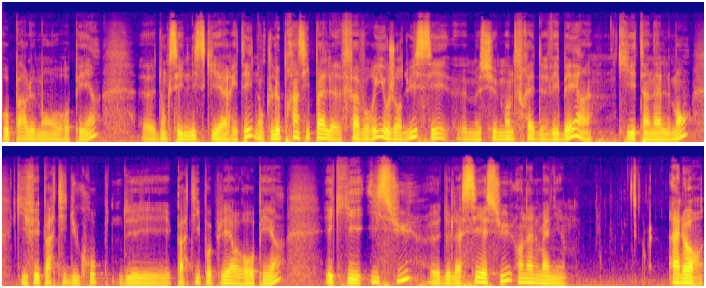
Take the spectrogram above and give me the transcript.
au Parlement européen. Euh, donc c'est une liste qui est arrêtée. Donc le principal favori aujourd'hui, c'est euh, M. Manfred Weber, qui est un Allemand, qui fait partie du groupe des partis populaires européens et qui est issu de la CSU en Allemagne. Alors,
